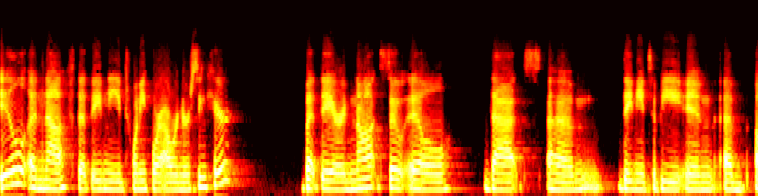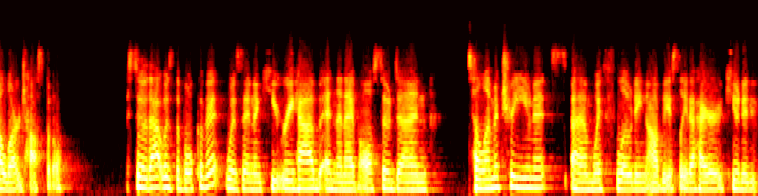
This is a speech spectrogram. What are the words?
ill enough that they need 24 hour nursing care, but they are not so ill that um, they need to be in a, a large hospital so that was the bulk of it was in acute rehab. And then i've also done telemetry units um, with floating obviously to higher acuity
